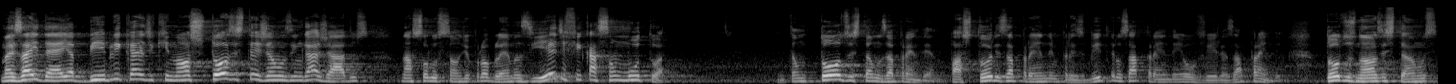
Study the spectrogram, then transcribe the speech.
mas a ideia bíblica é de que nós todos estejamos engajados na solução de problemas e edificação mútua. Então todos estamos aprendendo. Pastores aprendem, presbíteros aprendem, ovelhas aprendem. Todos nós estamos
